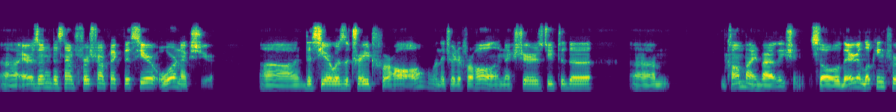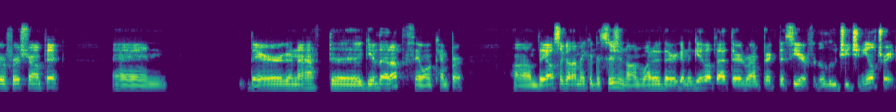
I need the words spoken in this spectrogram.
Uh, Arizona doesn't have a first round pick this year or next year. Uh, this year was the trade for Hall when they traded for Hall, and next year is due to the um, combine violation. So they're looking for a first round pick, and they're gonna have to give that up if they want Kuemper. Um, they also got to make a decision on whether they're going to give up that third round pick this year for the Lucic and trade.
